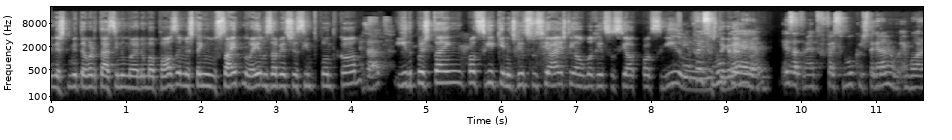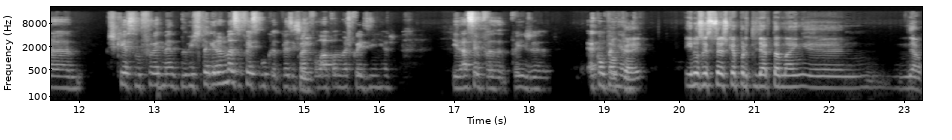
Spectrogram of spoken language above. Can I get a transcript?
neste momento agora está assim numa, numa pausa, mas tem o site, não é? elisabethjacinto.com Exato. E depois tem, pode seguir aqui nas redes sociais, tem alguma rede social que pode seguir? Sim, o Facebook Instagram, é, é? Exatamente, o Facebook, o Instagram, embora esqueço-me frequentemente do Instagram, mas o Facebook de vez em quando vou lá pondo umas coisinhas e dá sempre para, para ir eh, acompanhando. Ok. E não sei se vocês querem partilhar também. Uh, não,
